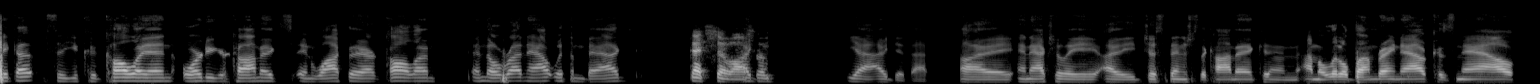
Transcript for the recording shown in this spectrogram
pickup, so you could call in, order your comics, and walk there, call them, and they'll run out with them bagged. That's so awesome. Yeah, I did that. I and actually I just finished the comic, and I'm a little bummed right now because now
